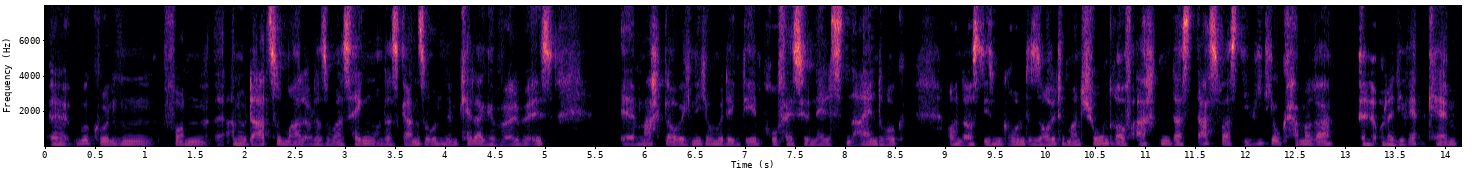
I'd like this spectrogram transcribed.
äh, Urkunden von äh, Anno dazumal oder sowas hängen und das Ganze unten im Kellergewölbe ist, macht, glaube ich, nicht unbedingt den professionellsten Eindruck. Und aus diesem Grund sollte man schon darauf achten, dass das, was die Videokamera äh, oder die Webcam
